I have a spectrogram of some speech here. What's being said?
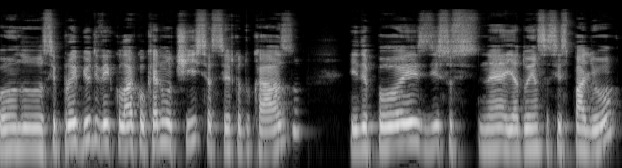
quando se proibiu de veicular qualquer notícia acerca do caso, e depois disso, né, e a doença se espalhou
